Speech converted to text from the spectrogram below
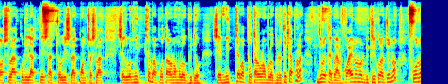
দশ লাখ, কুড়ি লাখ, তিরিশ লাখ, চল্লিশ লাখ, পঞ্চাশ লাখ, সেগুলো মিথ্যে বা প্রতারণামূলক ভিডিও সেই মিথ্যে বা প্রতারণামূলক ভিডিও থেকে আপনারা দূরে থাকবেন। আর কয়েন নোট বিক্রি করার জন্য কোনো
